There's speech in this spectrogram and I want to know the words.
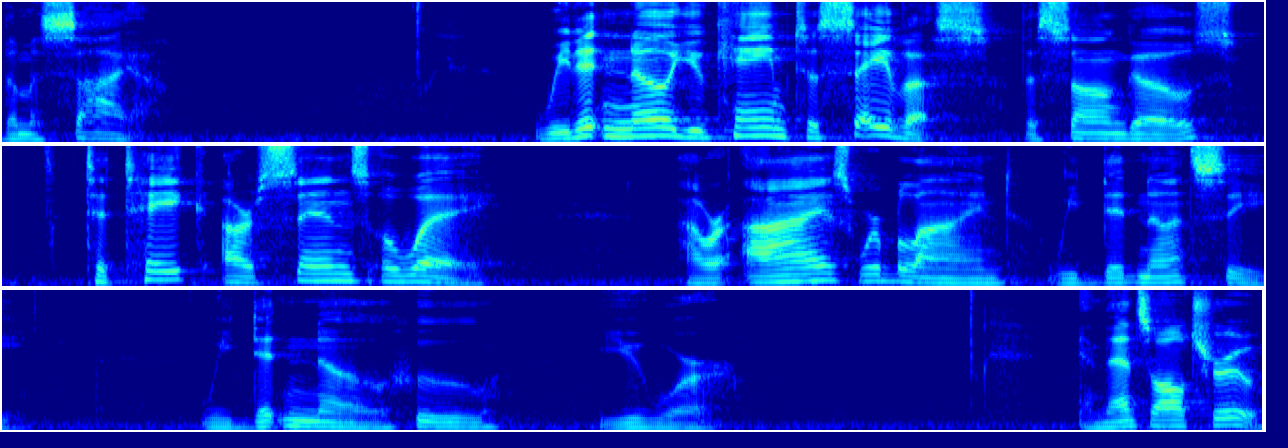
the Messiah. We didn't know you came to save us, the song goes, to take our sins away. Our eyes were blind we did not see. We didn't know who you were. And that's all true.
